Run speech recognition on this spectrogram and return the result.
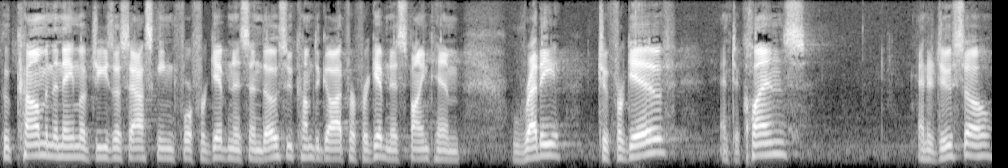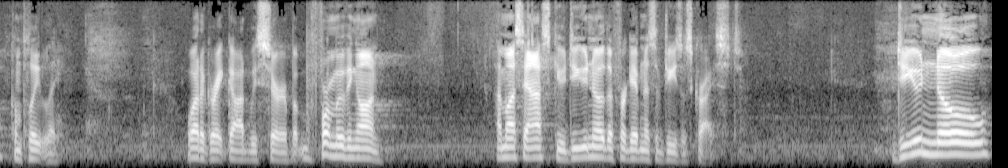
who come in the name of Jesus asking for forgiveness, and those who come to God for forgiveness find him ready to forgive and to cleanse and to do so completely. What a great God we serve. But before moving on, I must ask you do you know the forgiveness of Jesus Christ? Do you know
